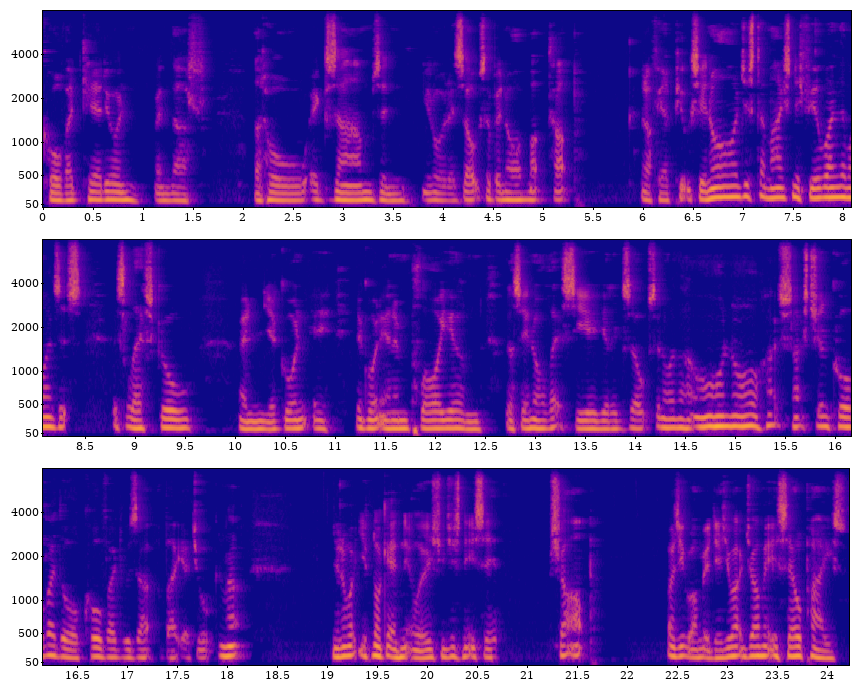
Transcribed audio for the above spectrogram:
COVID carry on and their their whole exams and you know results have been all mucked up. And I've heard people saying, "Oh, just imagine if you're one of the ones that's that's left school and you're going to you're going to an employer and they're saying, "Oh, let's see your results and all that." Oh no, that's that's during COVID. Or oh, COVID was a bit of a joke and that. You know what? You've not got anything to lose. You just need to say, "Shut up." What do you want me to do? Do you want, do you want me to sell pies?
